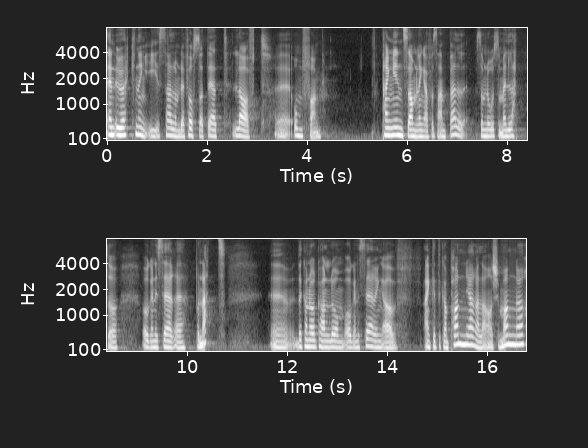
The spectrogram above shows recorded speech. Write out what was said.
en økning i, selv om det fortsatt er et lavt eh, omfang pengeinnsamlinger, f.eks., som noe som er lett å organisere på nett. Eh, det kan òg handle om organisering av enkelte kampanjer eller arrangementer.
